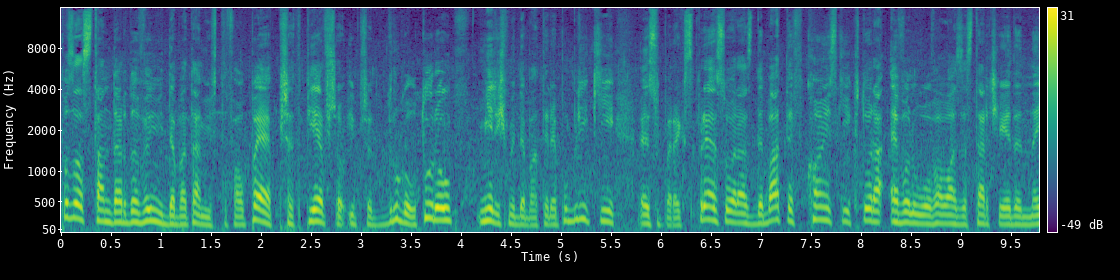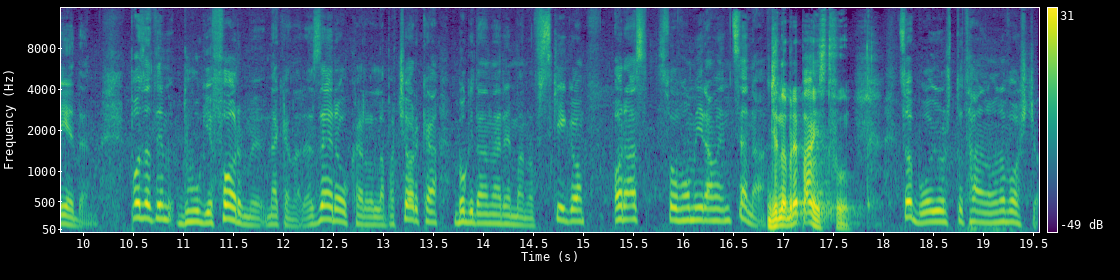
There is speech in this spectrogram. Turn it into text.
Poza standardowymi debatami w TVP przed pierwszą i przed drugą turą, mieliśmy debaty Republiki, e, Super Expressu oraz debatę w Końskiej, która ewoluowała ze starcie 1 na 1. Poza tym długie formy na kanale Zero, Karola Paciorka, Bogdana Rymanowskiego oraz Sławomira Mencena Dzień dobry Państwu. Co było już totalną nowością.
